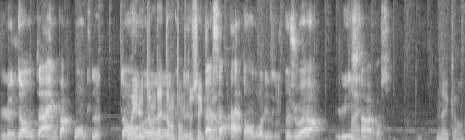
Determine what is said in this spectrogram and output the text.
Le downtime, par contre, le temps, oui, le temps d'attente entre chaque joueur. à attendre les autres joueurs, lui, sera raccourci. D'accord.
